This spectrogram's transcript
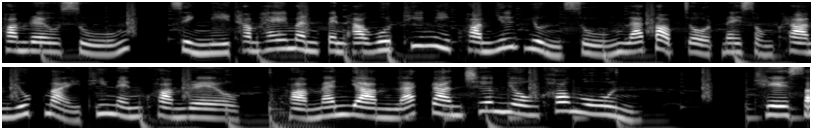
ความเร็วสูง สิ่งนี้ทำให้มันเป็นอาวุธที่มีความยืดหยุ่นสูง และตอบโจทย์ในสงครามยุคใหม่ที่เน้นความเร็ว ความแม่นยำและการเชื่อมโยงข้อมูล K2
